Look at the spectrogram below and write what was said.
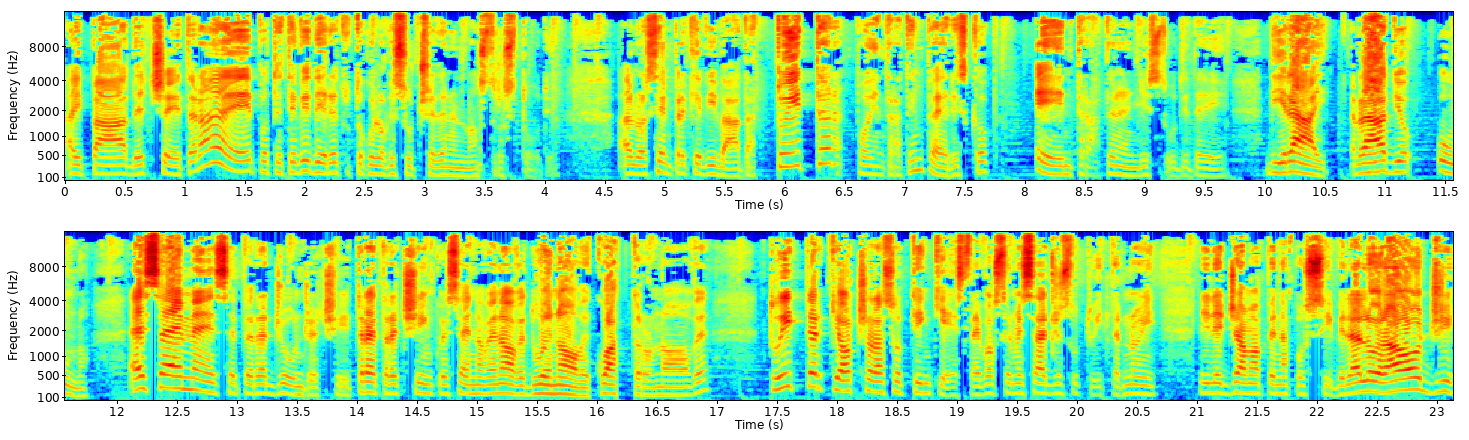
iPad, eccetera, e potete vedere tutto quello che succede nel nostro studio. Allora, sempre che vi vada Twitter, poi entrate in Periscope e entrate negli studi di, di RAI Radio 1. SMS per raggiungerci 335 699 2949 Twitter, chiocciola sotto inchiesta, i vostri messaggi su Twitter, noi li leggiamo appena possibile. Allora, oggi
